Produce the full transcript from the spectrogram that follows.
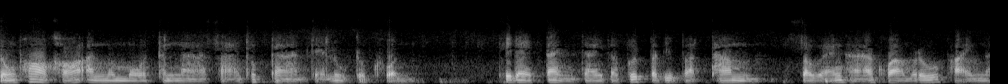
หลวงพ่อขออนุโมทนาสาธุการแก่ลูกทุกคน ที่ได้ตั้งใจประพฤติปฏิบัติธรรมแสวงหาความรู้ภายใน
